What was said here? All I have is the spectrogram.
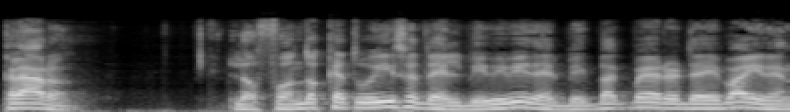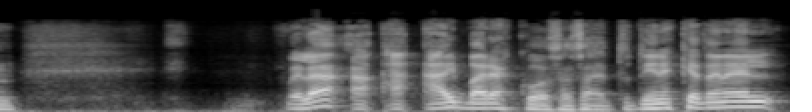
Claro, los fondos que tú dices del BBB, del Big Back Better de Biden, ¿verdad? hay varias cosas. sea, Tú tienes que tener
